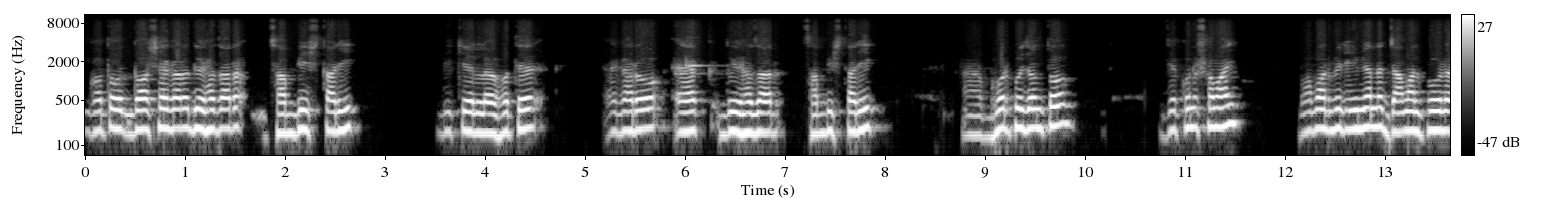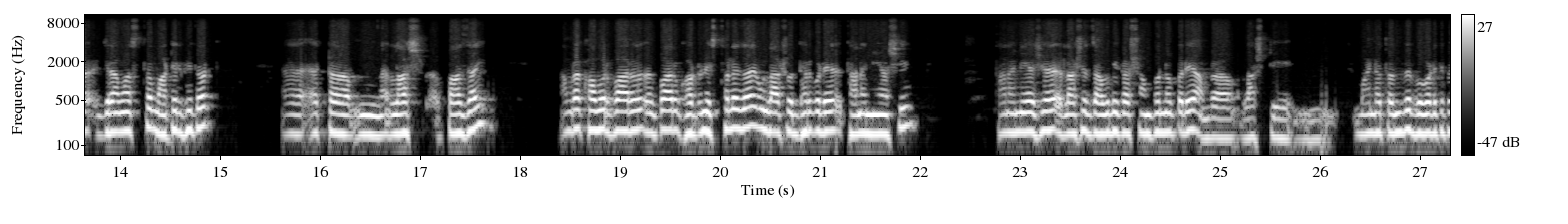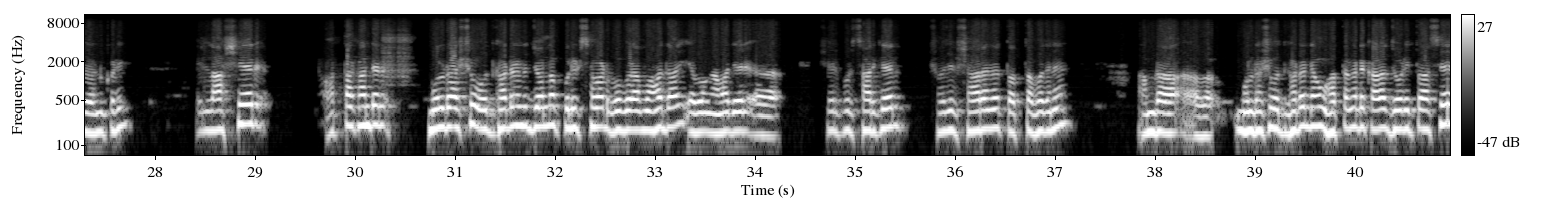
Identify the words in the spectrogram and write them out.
গত দশ এগারো দুই হাজার ছাব্বিশ তারিখ বিকেল হতে এগারো এক দুই হাজার ছাব্বিশ তারিখ ভোর পর্যন্ত যে কোনো সময় ভবানবীর ইউনিয়নের জামালপুর গ্রামস্থ মাটির ভিতর একটা লাশ পাওয়া যায়। আমরা খবর পাওয়ার পর ঘটনাস্থলে যাই এবং লাশ উদ্ধার করে থানায় নিয়ে আসি। থানায় নিয়ে এসে লাশের যাবতীয় কাজ সম্পন্ন করে আমরা লাশটি উম, ময়নাতদন্তে বগুড়াতে প্রেরণ করি। এই লাশের হত্যাকাণ্ডের মূল রহস্য উদ্ঘাটনের জন্য পুলিশ সুপার বগুড়া মহোদয় এবং আমাদের শেরপুর সার্কেল সজীব সাহারানের তত্ত্বাবধানে আমরা মূল রহস্য উদ্ঘাটন এবং হত্যাকাণ্ডে কারা জড়িত আছে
